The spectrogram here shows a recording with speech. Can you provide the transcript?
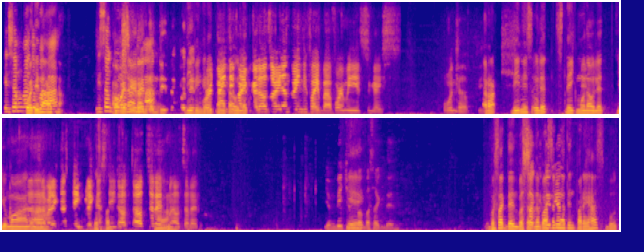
Isang ano Pwede ba? na ah? Isang Okay gulat si na, ba? nandito pa din. Living Or rate nata 25. ulit. Galaw tayo ng 25 ba? 4 minutes guys. Un Copy. Tara, dinis ulit. Snake muna ulit. Yung mga ano Ah, ah. balik na snake, balik na snake. Out, out sa red, Ah. man, out sa red. Yung beach Yeah. babasag din. Basag din, basag. Basag din Nabasag yun. natin parehas, both.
